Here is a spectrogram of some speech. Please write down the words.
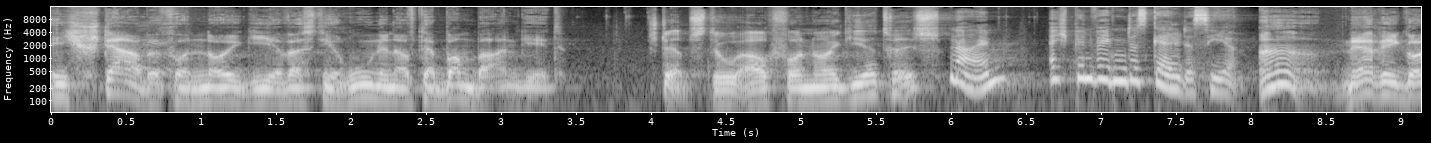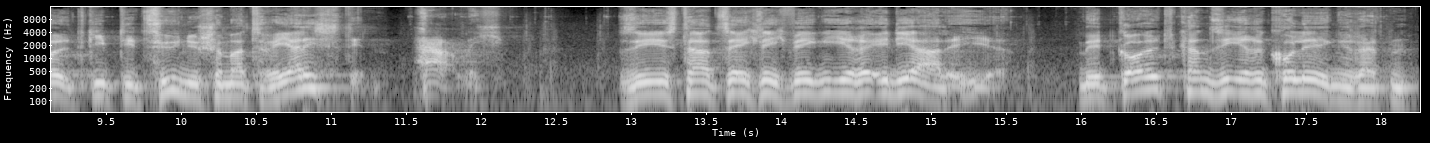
Ich sterbe vor Neugier, was die Runen auf der Bombe angeht. Stirbst du auch vor Neugier, Triss? Nein, ich bin wegen des Geldes hier. Ah, Marigold gibt die zynische Materialistin. Herrlich. Sie ist tatsächlich wegen ihrer Ideale hier. Mit Gold kann sie ihre Kollegen retten.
